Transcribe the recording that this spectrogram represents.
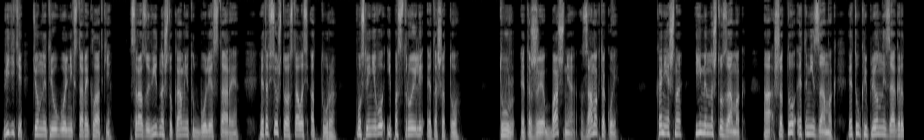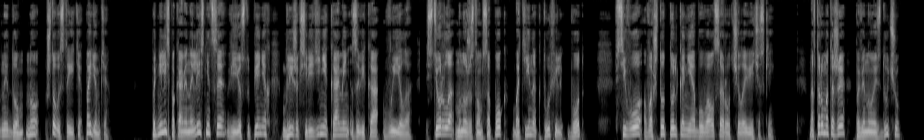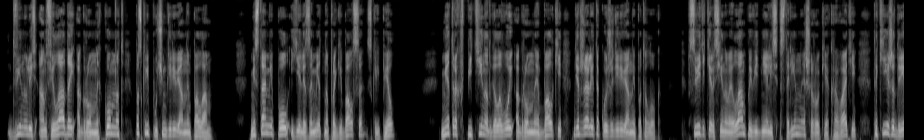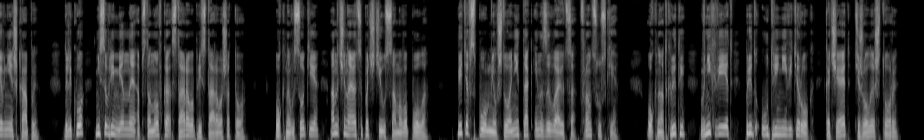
Видите темный треугольник старой кладки? сразу видно, что камни тут более старые. Это все, что осталось от Тура. После него и построили это шато. Тур — это же башня, замок такой? Конечно, именно что замок. А шато — это не замок, это укрепленный загородный дом. Но что вы стоите? Пойдемте. Поднялись по каменной лестнице, в ее ступенях, ближе к середине камень за века выела. Стерла множеством сапог, ботинок, туфель, бот. Всего, во что только не обувался род человеческий. На втором этаже, повинуясь дучу, двинулись анфиладой огромных комнат по скрипучим деревянным полам. Местами пол еле заметно прогибался, скрипел. Метрах в пяти над головой огромные балки держали такой же деревянный потолок. В свете керосиновой лампы виднелись старинные широкие кровати, такие же древние шкапы. Далеко несовременная обстановка старого-престарого шато. Окна высокие, а начинаются почти у самого пола. Петя вспомнил, что они так и называются, французские. Окна открыты, в них веет предутренний ветерок, качает тяжелые шторы.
